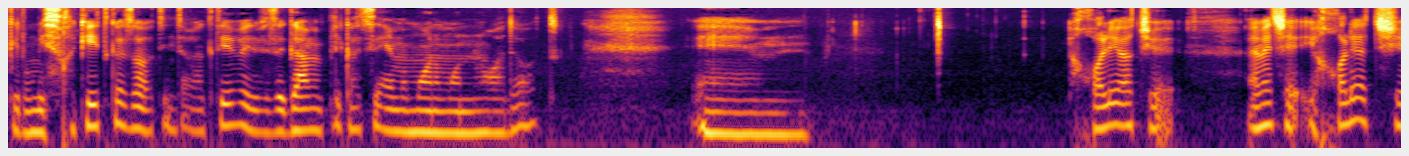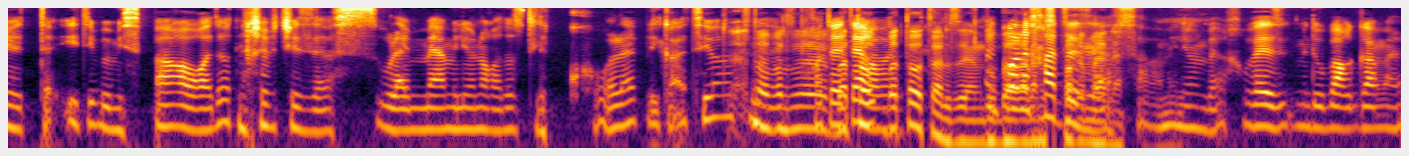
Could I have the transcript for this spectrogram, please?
כאילו משחקית כזאת, אינטראקטיבית, וזה גם אפליקציה עם המון המון הורדות. אה, יכול להיות ש... האמת שיכול להיות שטעיתי במספר ההורדות, אני חושבת שזה אולי 100 מיליון הורדות לכל האפליקציות. לא, אבל זה בטוטל זה כן, מדובר על כל אחד זה המספרים זה האלה. עשרה מיליון בערך, ומדובר גם על,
